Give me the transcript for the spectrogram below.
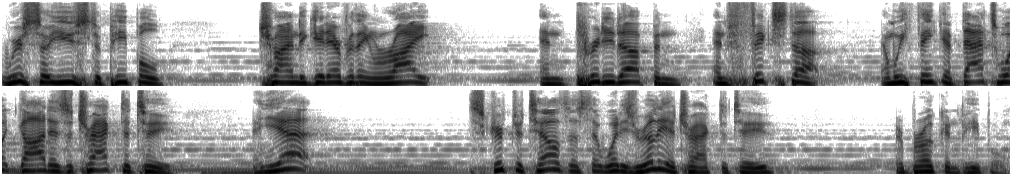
we're so used to people trying to get everything right and prettied up and, and fixed up. And we think that that's what God is attracted to. And yet, scripture tells us that what he's really attracted to are broken people.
